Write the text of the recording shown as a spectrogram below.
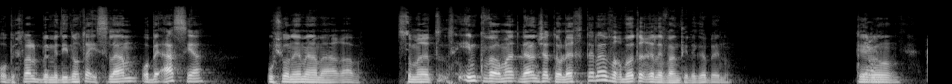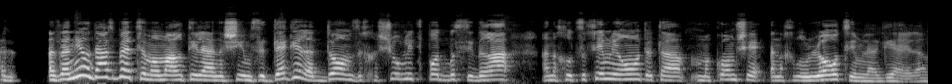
או בכלל במדינות האסלאם, או באסיה, הוא שונה מהמערב. זאת אומרת, אם כבר, לאן שאת הולכת אליו, הרבה יותר רלוונטי לגבינו. כאילו, אז, אני עוד אז בעצם אמרתי לאנשים, זה דגל אדום, זה חשוב לצפות בסדרה, אנחנו צריכים לראות את המקום שאנחנו לא רוצים להגיע אליו.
